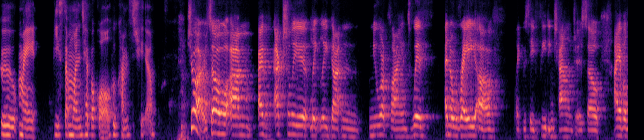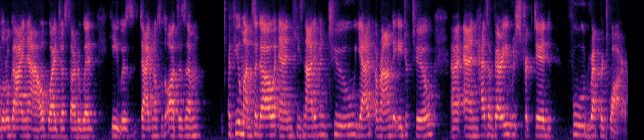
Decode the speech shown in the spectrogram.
who might be someone typical who comes to you? Sure. So um, I've actually lately gotten newer clients with an array of, like we say, feeding challenges. So I have a little guy now who I just started with. He was diagnosed with autism a few months ago, and he's not even two yet, around the age of two, uh, and has a very restricted food repertoire.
